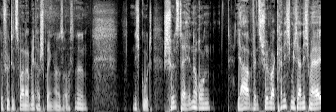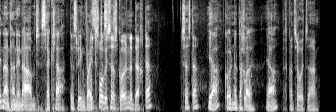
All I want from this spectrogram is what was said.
gefühlte 200 Meter springen oder sowas. Also Nicht gut. Schönste Erinnerung. Ja, wenn es schön war, kann ich mich ja nicht mehr erinnern an den Abend. Ist ja klar. Deswegen weiß Innsbruck ich ist das goldene Dach da? Ist das da? Ja, goldene Dachal. Ja. Das kannst du heute sagen.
